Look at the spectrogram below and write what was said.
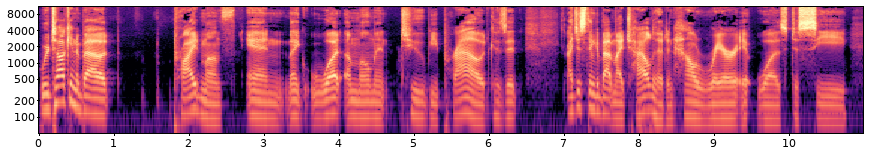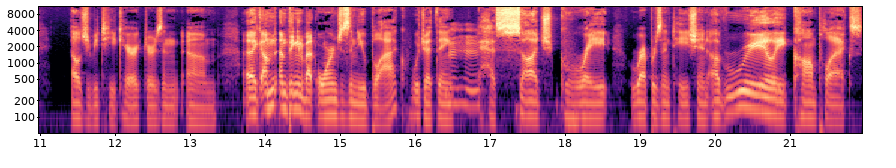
we're talking about Pride Month and like what a moment to be proud because it I just think about my childhood and how rare it was to see LGBT characters and um like I'm I'm thinking about Orange is the New Black, which I think has such great representation of really complex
